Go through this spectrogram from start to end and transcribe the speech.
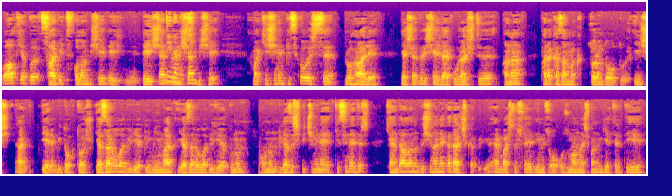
Bu altyapı sabit olan bir şey değil. Değişen, Dinamik. dönüşen bir şey. Ama kişinin psikolojisi, ruh hali, yaşadığı şeyler, uğraştığı ana para kazanmak zorunda olduğu iş, yani diyelim bir doktor yazar olabiliyor, bir mimar yazar olabiliyor. Bunun onun yazış biçimine etkisi nedir? Kendi alanı dışına ne kadar çıkabiliyor? En başta söylediğimiz o uzmanlaşmanın getirdiği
